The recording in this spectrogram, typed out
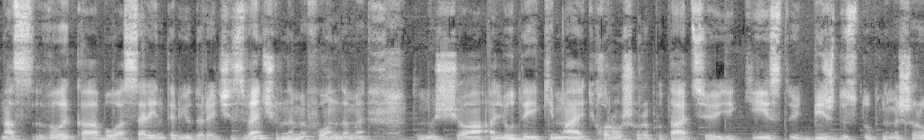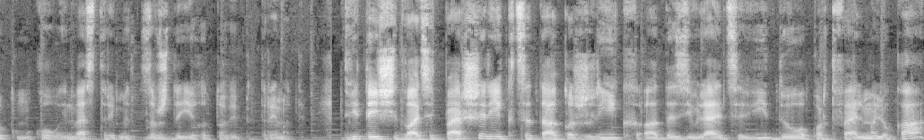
У нас велика була серія інтерв'ю, до речі, з венчурними фондами, тому що люди, які мають хорошу репутацію, які стають більш доступними широкому колу інвесторів, ми завжди їх готові підтримати. 2021 рік це також рік, де з'являється відео портфель малюка.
